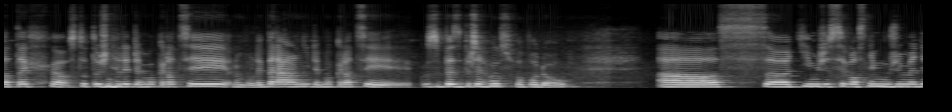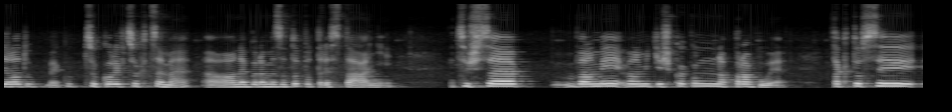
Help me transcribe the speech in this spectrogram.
letech stotožnili demokracii, nebo liberální demokracii s bezbřehou svobodou a s tím, že si vlastně můžeme dělat jako cokoliv, co chceme a nebudeme za to potrestáni. Což se velmi, velmi těžko jako napravuje. Tak to si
